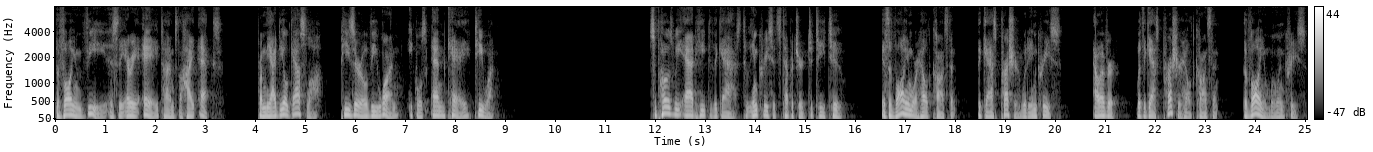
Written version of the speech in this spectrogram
The volume V is the area A times the height x. From the ideal gas law, P0 V1 equals NK T1. Suppose we add heat to the gas to increase its temperature to T2. If the volume were held constant, the gas pressure would increase. However, with the gas pressure held constant, the volume will increase.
